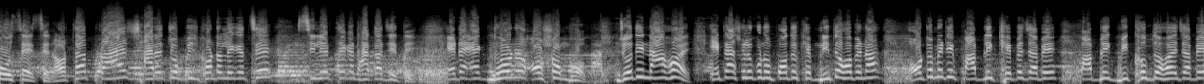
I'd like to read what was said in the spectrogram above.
পৌঁছাইছেন অর্থাৎ প্রায় সাড়ে চব্বিশ ঘণ্টা লেগেছে সিলেট থেকে ঢাকা যেতে। এটা এক ধরনের অসম্ভব। যদি না হয়, এটা আসলে কোনো পদক্ষেপ নিতে হবে না। অটোমেটিক পাবলিক খেপে যাবে পাবলিক বিক্ষুব্ধ হয়ে যাবে।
